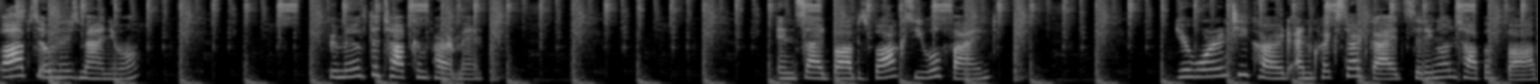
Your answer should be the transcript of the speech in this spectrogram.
Bob's owner's manual, remove the top compartment. Inside Bob's box you will find your warranty card and quick start guide sitting on top of Bob,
